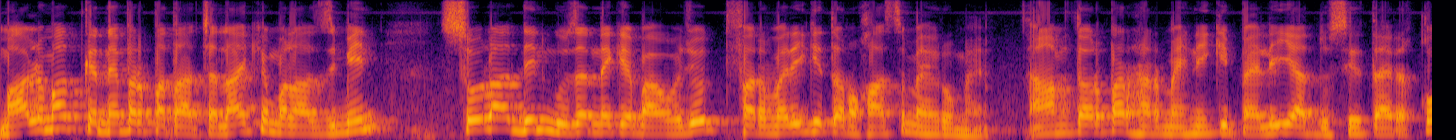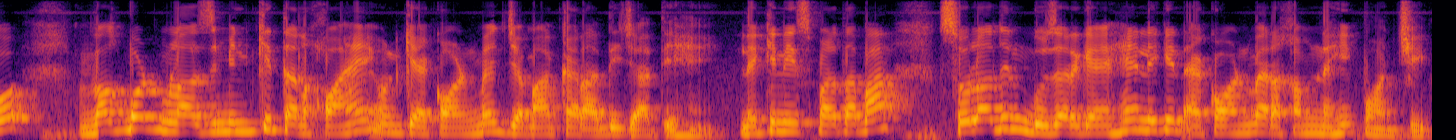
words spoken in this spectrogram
मालूम करने पर पता चला कि मुलाजिमीन 16 दिन गुजरने के बावजूद फरवरी की तनख्वाह से महरूम है। आमतौर पर हर महीने की पहली या दूसरी तारीख को वक्फ बोर्ड मुलाजिमीन की तनख्वाहें उनके अकाउंट में जमा करा दी जाती हैं। लेकिन इस मरतबा 16 दिन गुजर गए हैं, लेकिन अकाउंट में रकम नहीं पहुँची।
